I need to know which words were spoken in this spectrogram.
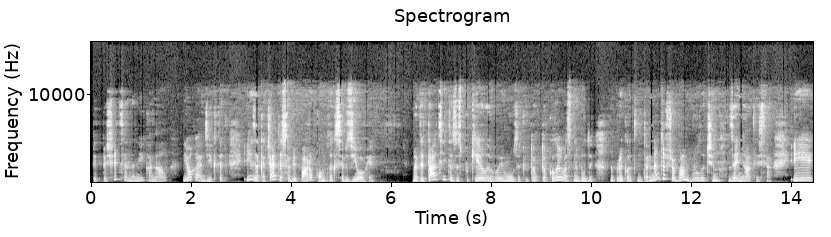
Підпишіться на мій канал, Yoga Addicted і закачайте собі пару комплексів з йоги. Медитації та заспокійливої музики. Тобто, коли у вас не буде, наприклад, інтернету, щоб вам було чим зайнятися. І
